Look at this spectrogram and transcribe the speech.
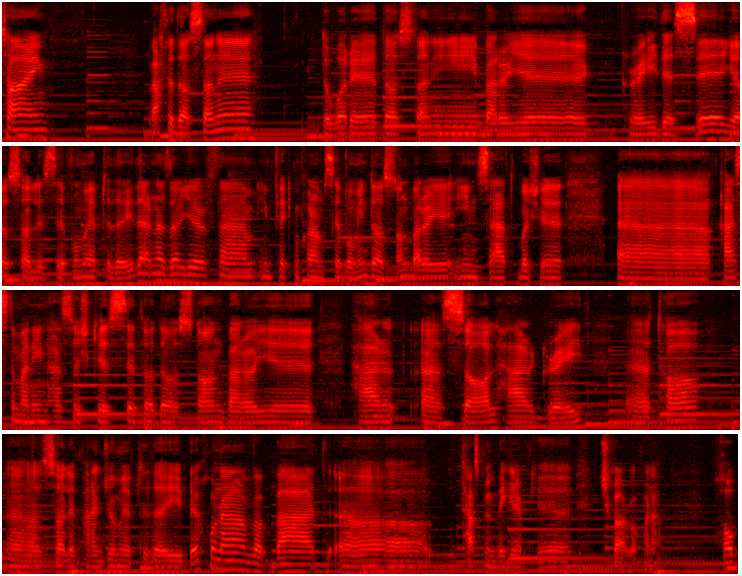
تایم وقت داستان دوباره داستانی برای گرید سه یا سال سوم ابتدایی در نظر گرفتم. این فکر می‌کنم سومین داستان برای این سطح باشه. قصد من این هستش که سه تا داستان برای هر سال هر گرید تا سال پنجم ابتدایی بخونم و بعد تصمیم بگیرم که چیکار بکنم. خب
